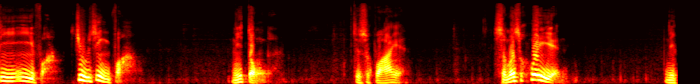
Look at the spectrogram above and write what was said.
第一法、究竟法。你懂的，就是法眼。什么是慧眼？你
